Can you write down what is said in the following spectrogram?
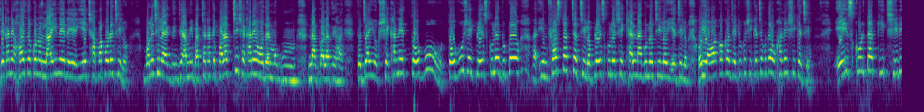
যেখানে হয়তো কোনো লাইনের ইয়ে ছাপা পড়েছিল, বলেছিল একদিন যে আমি বাচ্চাটাকে পড়াচ্ছি, সেখানে ওদের মুখ নাক গলাতে হয়। তো যাই হোক, সেখানে তবু তবু সেই প্লে স্কুলে দুটো ইনফ্রাস্ট্রাকচার ছিল। প্লে স্কুলে সেই খেলনাগুলো ছিল ইয়ে ছিল। ওই অওয়াককা যেটুকু শিখেছে বোধহয় ওখানেই শিখেছে। এই স্কুলটা কি ছিঁড়ি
